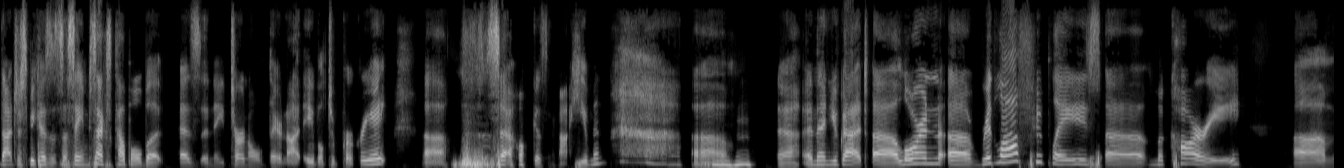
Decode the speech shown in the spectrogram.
not just because it's a same sex couple, but as an eternal, they're not able to procreate. Uh, so, because they're not human. Um, mm-hmm. Yeah, and then you've got uh, Lauren uh, Ridloff who plays uh, Makkari, um,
